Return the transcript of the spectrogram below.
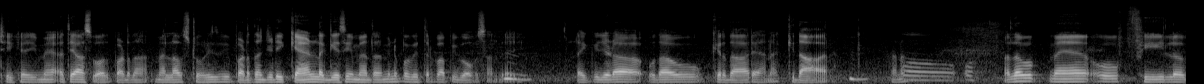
ਠੀਕ ਹੈ ਜੀ ਮੈਂ ਇਤਿਹਾਸ ਬਹੁਤ ਪੜ੍ਹਦਾ ਮੈਂ ਲਵ ਸਟੋਰੀਜ਼ ਵੀ ਪੜ੍ਹਦਾ ਜਿਹੜੀ ਕਹਿਣ ਲੱਗੇ ਸੀ ਮੈਂ ਤਾਂ ਮੈਨੂੰ ਪਵਿੱਤਰ ਪਾਪੀ ਬਹੁਤ ਪਸੰਦ ਹੈ ਜੀ। ਲਾਈਕ ਜਿਹੜਾ ਉਹਦਾ ਉਹ ਕਿਰਦਾਰ ਹੈ ਨਾ ਕਿਦਾਰ ਹਨਾ? ਮਤਲਬ ਮੈਂ ਉਹ ਫੀਲ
